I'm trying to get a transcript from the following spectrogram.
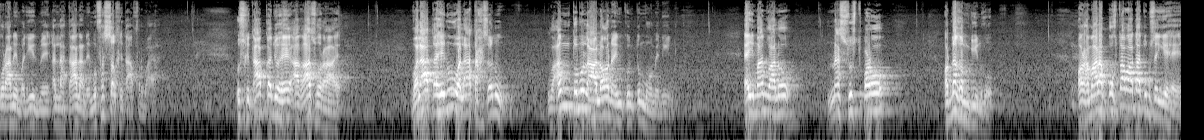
قرآن مجید میں اللہ تعالیٰ نے مفصل خطاب فرمایا اس خطاب کا جو ہے آغاز ہو رہا ہے، ولا تہن ولا تحسن ون تم العلون ان کن تم مومنین اے ایمان والو، نہ سست پڑو اور نہ غمگین ہو۔ اور ہمارا پختہ وعدہ تم سے یہ ہے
